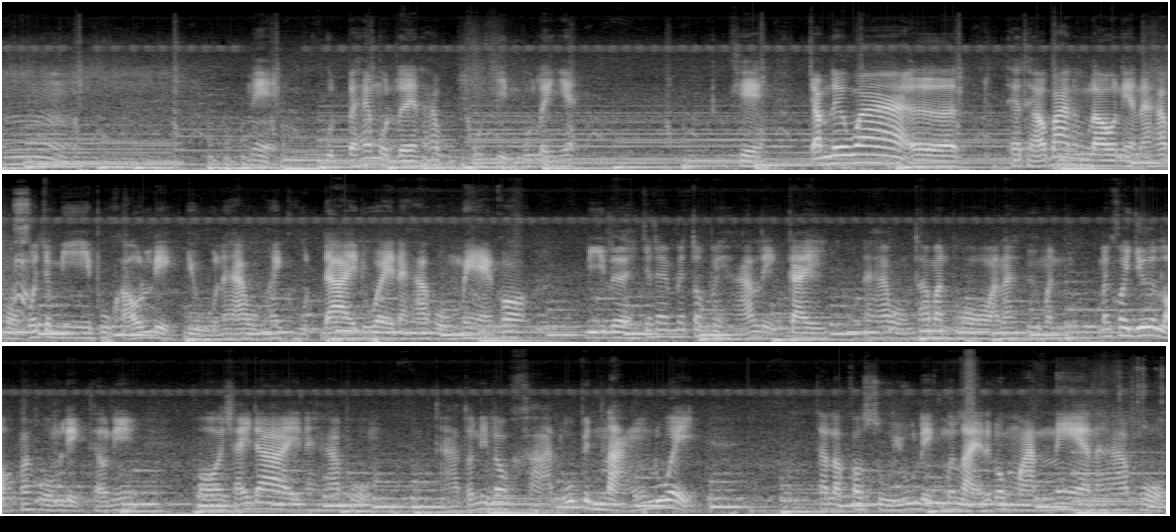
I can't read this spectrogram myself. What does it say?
อืมนี่ขุดไปให้หมดเลยนะครับพวกหินพวกอะไรเงี้ย โอเคจำได้ว่า เออแถวแถวๆบ้านของเราเนี่ยนะครับผมก็จะมีภูเขาเหล็กอยู่นะครับผมให้ขุดได้ด้วยนะครับผมแม่ก็ดีเลยจะได้ไม่ต้องไปหาเหล็กไกลนะครับผมถ้ามันพอนะคือมันไม่ค่อยเยอะหรอกนะผมเหล็กแถวนี้ พอใช้ได้นะครับผม อ่าตอนนี้เราขาดอู้เป็นหนังด้วย ถ้าเราเข้าสู่ยุคเหล็กเมื่อไหร่แล้วก็มันแน่นะครับผม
